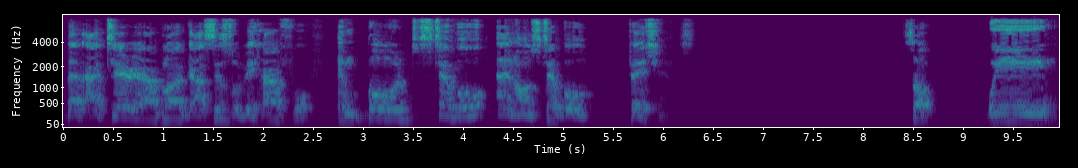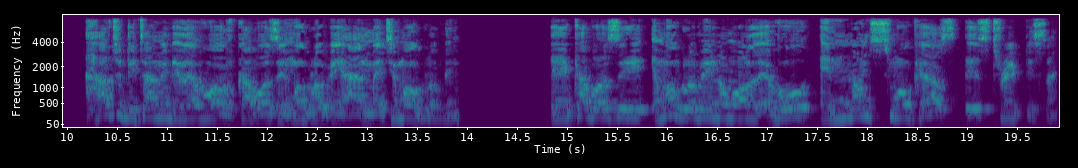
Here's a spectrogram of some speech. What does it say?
but arterial blood gases will be helpful in both stable and unstable patients. So we have to determine the level of carboxyhemoglobin and methemoglobin. The carboxyhemoglobin normal level in non-smokers is 3%.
